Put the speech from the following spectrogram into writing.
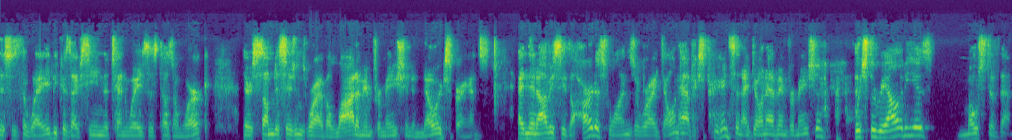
this is the way because I've seen the 10 ways this doesn't work. There's some decisions where I have a lot of information and no experience. And then obviously the hardest ones are where I don't have experience and I don't have information, which the reality is most of them,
